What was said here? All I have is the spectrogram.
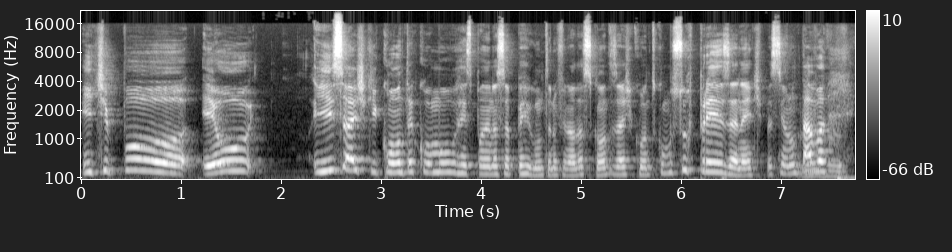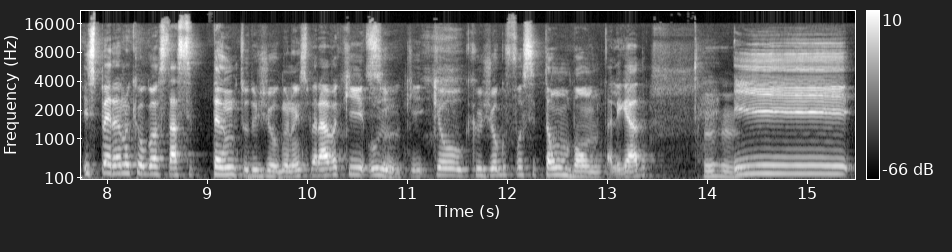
E, tipo, eu. Isso eu acho que conta como, respondendo a sua pergunta no final das contas, eu acho que conta como surpresa, né? Tipo assim, eu não tava Uhum. esperando que eu gostasse tanto do jogo, eu não esperava que o, que, que, eu- que o jogo fosse tão bom, tá ligado? Uhum. E.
